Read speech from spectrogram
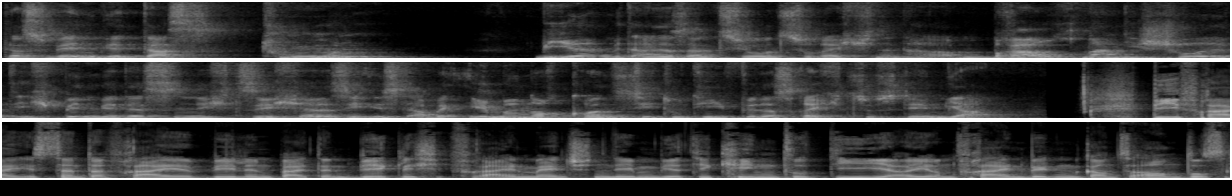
dass wenn wir das tun, wir mit einer Sanktion zu rechnen haben. Braucht man die Schuld? Ich bin mir dessen nicht sicher. Sie ist aber immer noch konstitutiv für das Rechtssystem, ja. Wie frei ist dann der freie Willen bei den wirklich freien Menschen? Nehmen wir die Kinder, die ja ihren freien Willen ganz anders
